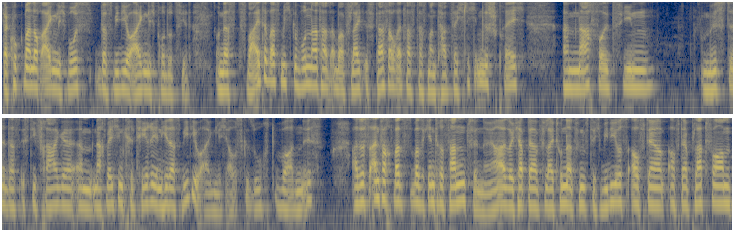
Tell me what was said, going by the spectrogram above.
da guckt man doch eigentlich, wo ist das Video eigentlich produziert. Und das Zweite, was mich gewundert hat, aber vielleicht ist das auch etwas, das man tatsächlich im Gespräch ähm, nachvollziehen müsste. Das ist die Frage, ähm, nach welchen Kriterien hier das Video eigentlich ausgesucht worden ist. Also es ist einfach was, was ich interessant finde. Ja? Also ich habe ja vielleicht 150 Videos auf der, auf der Plattform.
